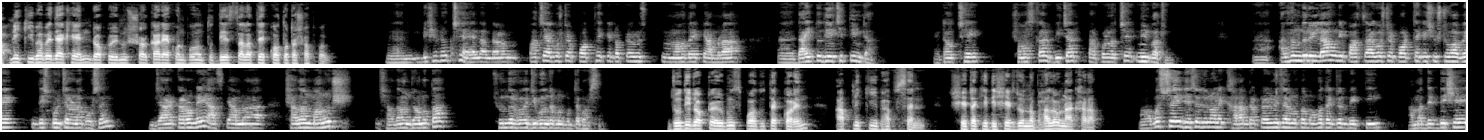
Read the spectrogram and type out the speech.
আপনি কীভাবে দেখেন ডক্টর ইউনূস সরকার এখন পর্যন্ত দেশ চালাতে কতটা সফল? বিষয়টা হচ্ছে পাঁচই আগস্টের পর থেকে ডক্টর ইউনূস মহোদয়কে আমরা দায়িত্ব দিয়েছি তিনটা। এটা হচ্ছে সংস্কার, বিচার, তারপরে হচ্ছে নির্বাচন। আলহামদুলিল্লাহ, উনি পাঁচই আগস্টের পর থেকে সুষ্ঠুভাবে দেশ পরিচালনা করছেন, যার কারণে আজকে আমরা সাধারণ মানুষ, সাধারণ জনতা সুন্দরভাবে জীবনযাপন করতে পারছে যদি ডক্টর ইউনূস পদত্যাগ করেন আপনি কি ভাবছেন? সেটা কি দেশের জন্য ভালো না খারাপ? অবশ্যই দেশের জন্য অনেক খারাপ। ডক্টর ইউনুসের মতো মহৎ একজন ব্যক্তি আমাদের দেশে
